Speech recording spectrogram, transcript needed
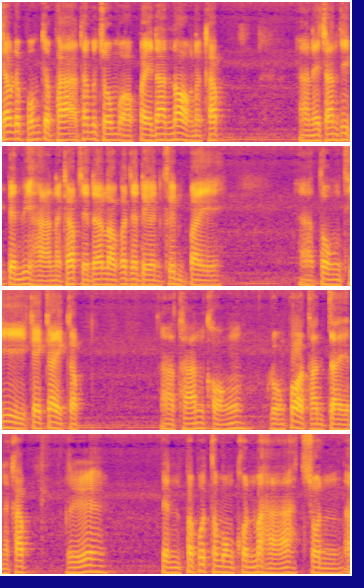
ครับแล้วผมจะพาท่านผู้ชมออกไปด้านนอกนะครับในชั้นที่เป็นวิหารนะครับ เสร็จแล้วเราก็จะเดินขึ้นไปตรงที่ใกล้ ๆกับฐานของหลวงพ่อทันใจนะครับ หรือเป็นพระพุทธมงคลมหาชนอ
